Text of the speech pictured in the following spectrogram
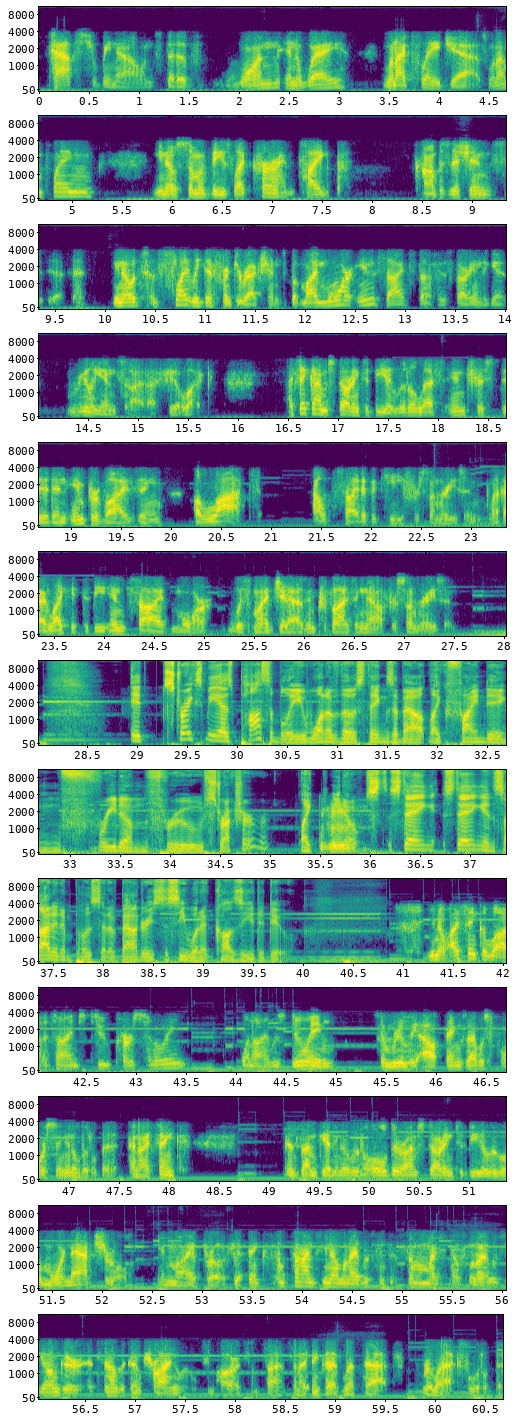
paths for me now instead of one in a way. When I play jazz, when I'm playing, you know, some of these like Kürrent type compositions, you know, it's, slightly different directions. But my more inside stuff is starting to get really inside. I feel like. I think I'm starting to be a little less interested in improvising a lot outside of a key for some reason. Like I like it to be inside more with my jazz improvising now for some reason. It strikes me as possibly one of those things about like finding freedom through structure, like mm-hmm. you know, st- staying staying inside an imposed set of boundaries to see what it causes you to do. You know, I think a lot of times too personally when I was doing some really out things, I was forcing it a little bit. And I think as I'm getting a little older, I'm starting to be a little more natural in my approach. I think sometimes, you know, when I listen to some of my stuff when I was younger, it sounds like I'm trying a little too hard sometimes. And I think I've let that relax a little bit.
